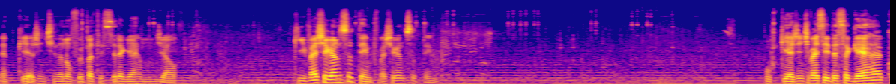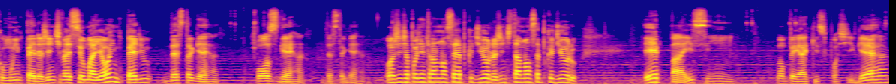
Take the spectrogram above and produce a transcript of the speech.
é porque a gente ainda não foi para a Terceira Guerra Mundial. Que vai chegar no seu tempo, vai chegar no seu tempo. Porque a gente vai sair dessa guerra como um império. A gente vai ser o maior império desta guerra. Pós-guerra desta guerra. Ou a gente já pode entrar na nossa época de ouro. A gente está na nossa época de ouro. Epa, aí sim. Vamos pegar aqui suporte de guerra.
